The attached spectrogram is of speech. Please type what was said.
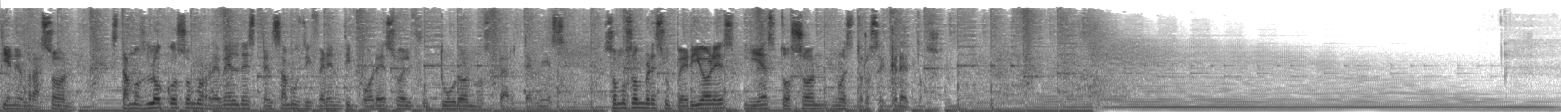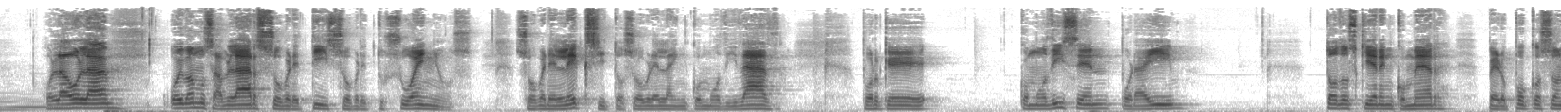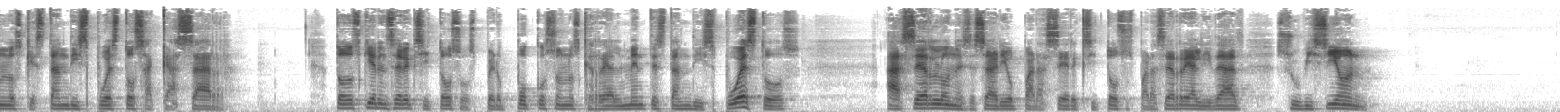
tienen razón. Estamos locos, somos rebeldes, pensamos diferente y por eso el futuro nos pertenece. Somos hombres superiores y estos son nuestros secretos. Hola, hola. Hoy vamos a hablar sobre ti, sobre tus sueños, sobre el éxito, sobre la incomodidad. Porque, como dicen por ahí, todos quieren comer, pero pocos son los que están dispuestos a cazar. Todos quieren ser exitosos, pero pocos son los que realmente están dispuestos a hacer lo necesario para ser exitosos, para hacer realidad su visión.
